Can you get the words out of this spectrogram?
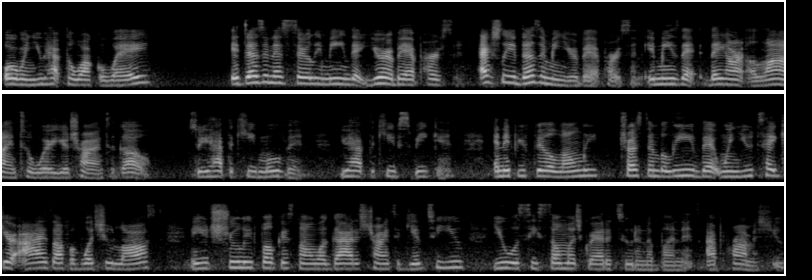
or when you have to walk away, it doesn't necessarily mean that you're a bad person. Actually, it doesn't mean you're a bad person. It means that they aren't aligned to where you're trying to go. So you have to keep moving. You have to keep speaking. And if you feel lonely, trust and believe that when you take your eyes off of what you lost and you truly focused on what God is trying to give to you, you will see so much gratitude and abundance. I promise you.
